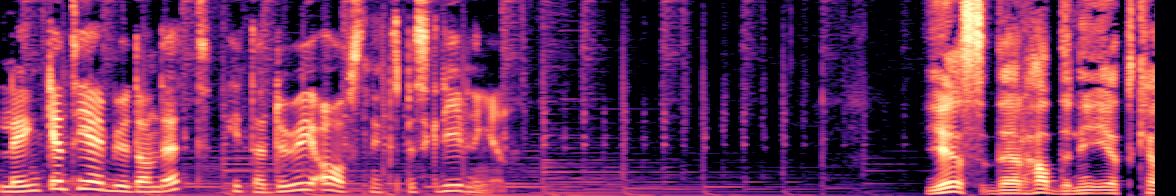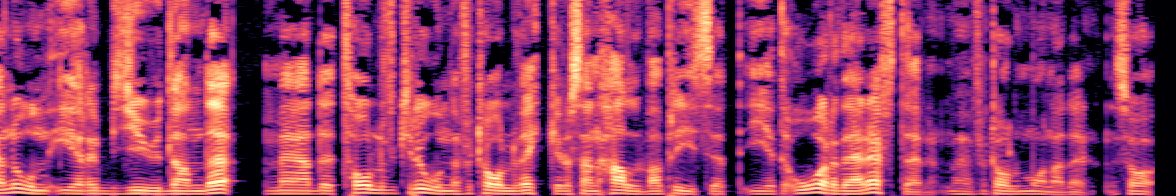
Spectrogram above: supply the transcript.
Länken till erbjudandet hittar du i avsnittsbeskrivningen. Yes, där hade ni ett kanonerbjudande med 12 kronor för 12 veckor och sen halva priset i ett år därefter för 12 månader. Så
